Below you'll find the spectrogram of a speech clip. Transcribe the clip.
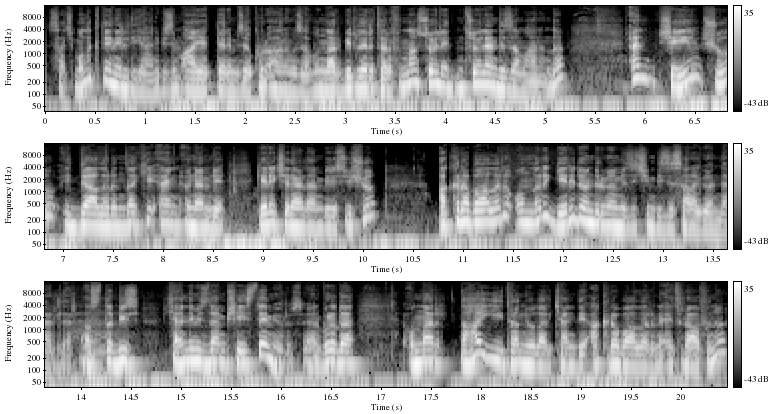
Saçmalık denildi yani bizim ayetlerimize, Kur'an'ımıza. Bunlar birileri tarafından söylendi, söylendi zamanında. En şeyi şu iddialarındaki en önemli gerekçelerden birisi şu akrabaları onları geri döndürmemiz için bizi sana gönderdiler. Hmm. Aslında biz kendimizden bir şey istemiyoruz. Yani burada onlar daha iyi tanıyorlar kendi akrabalarını, etrafını.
